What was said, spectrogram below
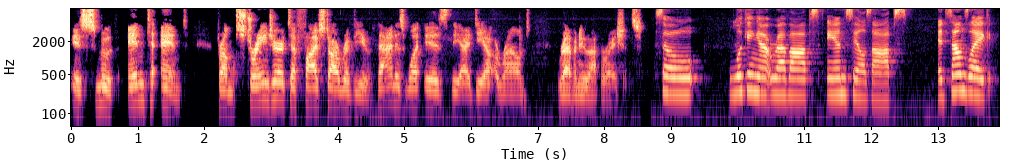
is smooth end to end from stranger to five star review? That is what is the idea around revenue operations. So, looking at RevOps and sales ops, it sounds like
